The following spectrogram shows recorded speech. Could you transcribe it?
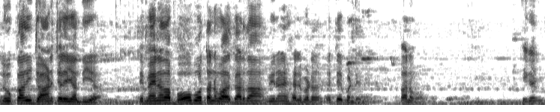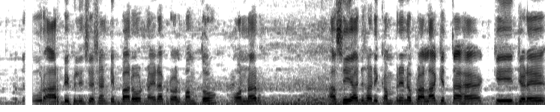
ਲੋਕਾਂ ਦੀ ਜਾਨ ਚਲੇ ਜਾਂਦੀ ਆ। ਤੇ ਮੈਂ ਇਹਨਾਂ ਦਾ ਬਹੁਤ ਬਹੁਤ ਧੰਨਵਾਦ ਕਰਦਾ ਵੀ ਇਹਨਾਂ ਨੇ ਹੈਲਮਟ ਇੱਥੇ ਵੰਡੇ ਨੇ। ਧੰਨਵਾਦ। ਠੀਕ ਹੈ ਜੀ। ਪੂਰ RP filling station Tibba road Nayara petrol pump ਤੋਂ ਓਨਰ ਅਸੀਂ ਅੱਜ ਸਾਡੀ ਕੰਪਨੀ ਨੇ ਉਪਰਾਲਾ ਕੀਤਾ ਹੈ ਕਿ ਜਿਹੜੇ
